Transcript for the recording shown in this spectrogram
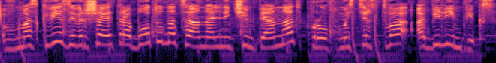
В Москве завершает работу национальный чемпионат профмастерства «Обилимпикс».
